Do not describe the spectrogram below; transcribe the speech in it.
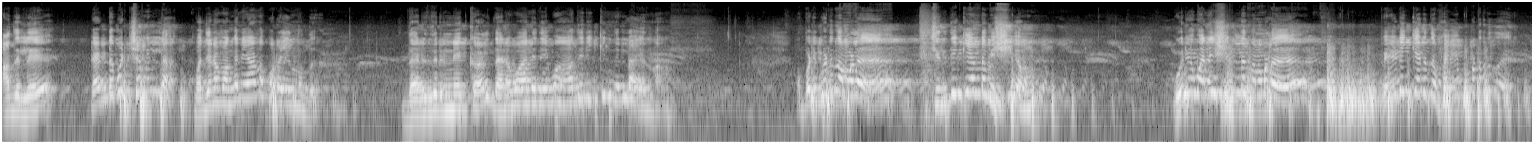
അതിൽ രണ്ട് പക്ഷമില്ല. വചനം അങ്ങനെയാണ് പറയുന്നത്. ദരിദ്രനേക്കാൾ ധനവാന ദൈവം ആദരിക്കുന്നില്ല എന്നാണ്. അപ്പോൾ ഇവിടെ നമ്മൾ ചിന്തിക്കേണ്ട വിഷയം ഒരു മനുഷ്യനിൽ നമ്മൾ പേടിക്കരുത് ഭയപ്പെടരുത്.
